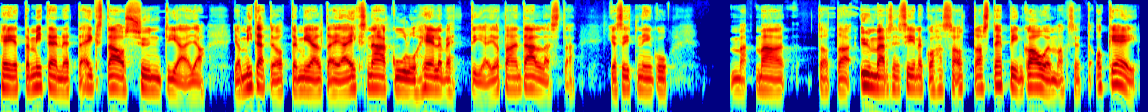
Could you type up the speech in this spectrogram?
hei, että miten, että eikö tämä ole syntiä ja, ja mitä te olette mieltä ja eikö nämä kuulu helvettiin ja jotain tällaista. Ja sitten niin kuin mä, mä tota, ymmärsin siinä kohdassa ottaa stepin kauemmaksi, että okei,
